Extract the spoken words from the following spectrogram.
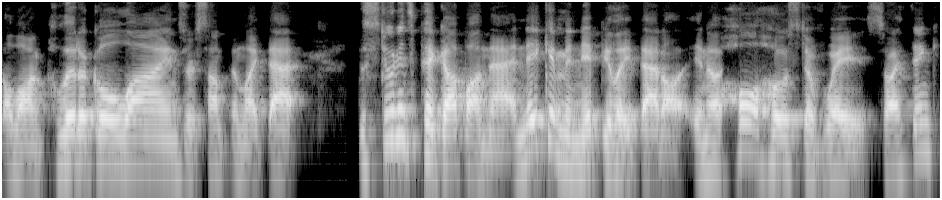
along political lines or something like that, the students pick up on that and they can manipulate that uh, in a whole host of ways. So I think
